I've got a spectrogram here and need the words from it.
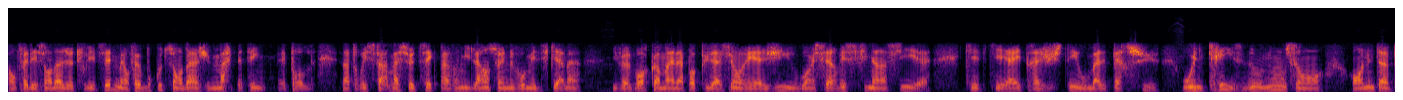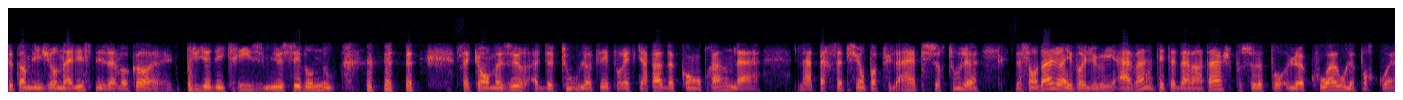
On fait des sondages de tous les types, mais on fait beaucoup de sondages du marketing. Et pour l'entreprise pharmaceutique, par exemple, ils lancent un nouveau médicament. Ils veulent voir comment la population réagit ou un service financier euh, qui, est, qui est à être ajusté ou mal perçu ou une crise. Nous, nous on, on est un peu comme les journalistes, les avocats. Euh, plus il y a des crises, mieux c'est pour nous. fait qu'on mesure de tout là, pour être capable de comprendre la, la perception populaire. Puis surtout, le, le sondage a évolué. Avant, tu étais davantage sur le, le quoi ou le pourquoi.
